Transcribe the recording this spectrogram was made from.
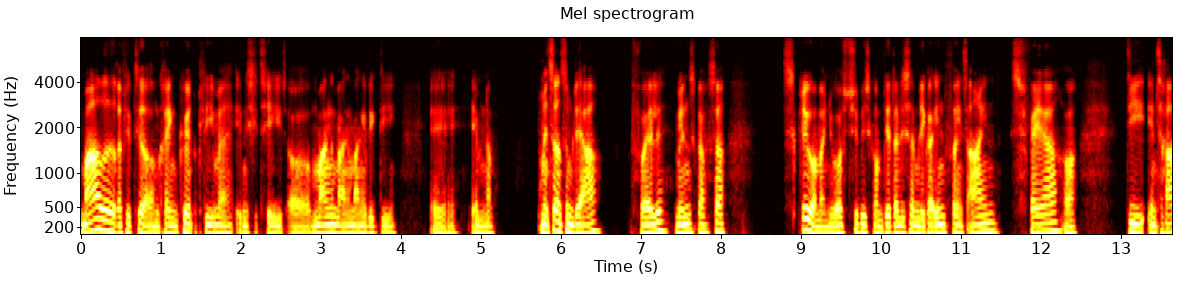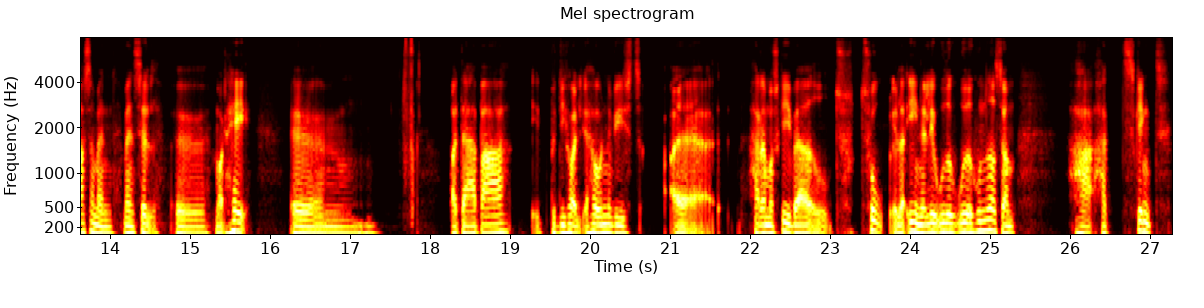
meget reflekteret omkring køn, klima, etnicitet og mange, mange, mange vigtige uh, emner. Men sådan som det er for alle mennesker, så skriver man jo også typisk om det, der ligesom ligger inden for ens egen sfære, og de interesser, man, man selv øh, måtte have. Uh, og der er bare et, på de hold, jeg har undervist, øh, har der måske været to eller en elev ud af, ud af 100, som har, har skænkt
